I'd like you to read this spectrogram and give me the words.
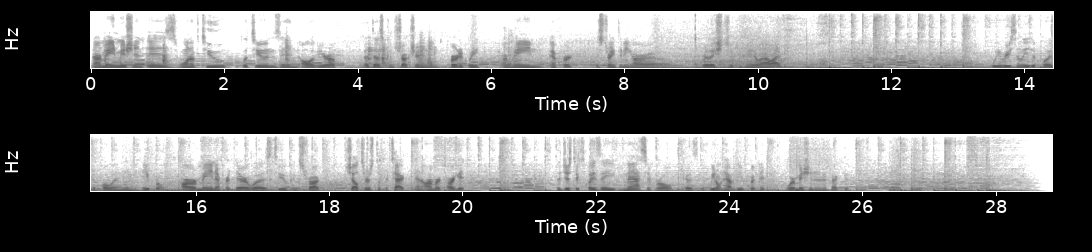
Our main mission is one of two platoons in all of Europe that does construction vertically. Our main effort is strengthening our uh, relationship with NATO allies. We recently deployed to Poland in April. Our main effort there was to construct shelters to protect an armored target. Logistics plays a massive role because if we don't have the equipment, we're mission ineffective.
